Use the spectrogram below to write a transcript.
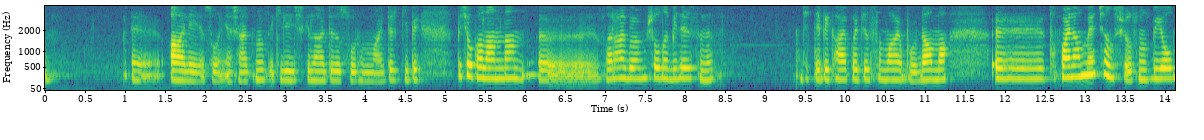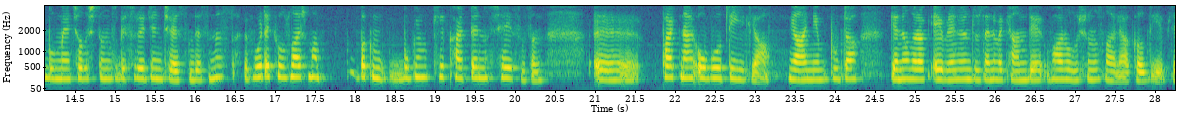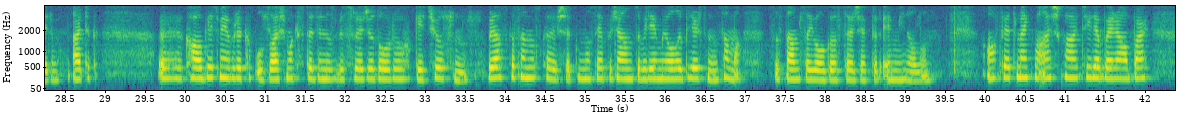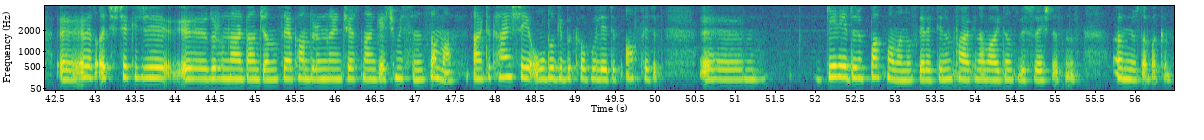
e, aileyle sorun yaşarsınız, ikili ilişkilerde de sorun vardır gibi birçok alandan e, zarar görmüş olabilirsiniz. Ciddi bir kalp acısı var burada ama e, toparlanmaya çalışıyorsunuz. Bir yol bulmaya çalıştığınız bir sürecin içerisindesiniz. Buradaki uzlaşma, bakın bugünkü kartlarınız şey sizin, e, partner o bu değil ya. Yani burada genel olarak evrenin düzeni ve kendi varoluşunuzla alakalı diyebilirim. Artık kavga etmeyi bırakıp uzlaşmak istediğiniz bir sürece doğru geçiyorsunuz. Biraz kafanız karışık, nasıl yapacağınızı bilemiyor olabilirsiniz ama sistem size yol gösterecektir emin olun. Affetmek ve aşk kartıyla beraber e, evet acı çekici e, durumlardan, canınızı yakan durumların içerisinden geçmişsiniz ama artık her şeyi olduğu gibi kabul edip affedip e, geriye dönüp bakmamanız gerektiğinin farkına vardığınız bir süreçtesiniz. Önünüze bakın.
